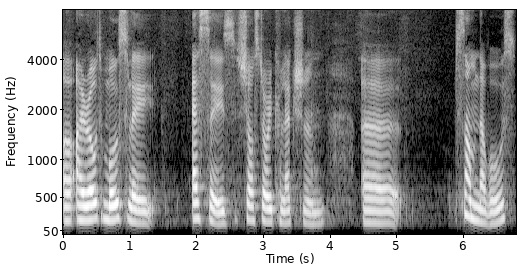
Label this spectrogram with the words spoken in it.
uh, I wrote mostly essays, short story collection, uh, some novels,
